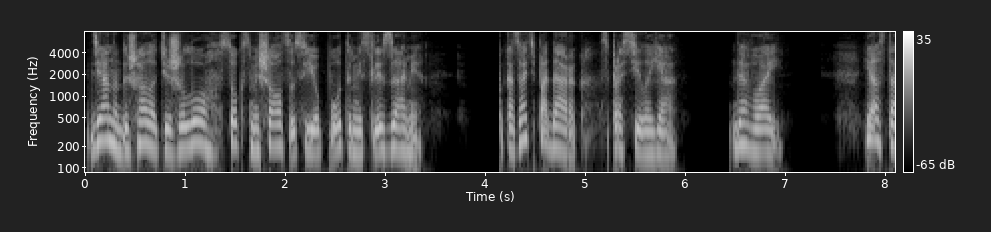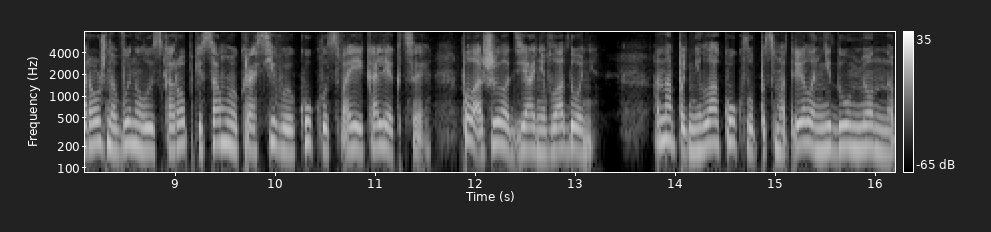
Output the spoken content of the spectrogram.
Диана дышала тяжело, сок смешался с ее потом и слезами. «Показать подарок?» — спросила я. «Давай». Я осторожно вынула из коробки самую красивую куклу своей коллекции, положила Диане в ладонь. Она подняла куклу, посмотрела недоуменно,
